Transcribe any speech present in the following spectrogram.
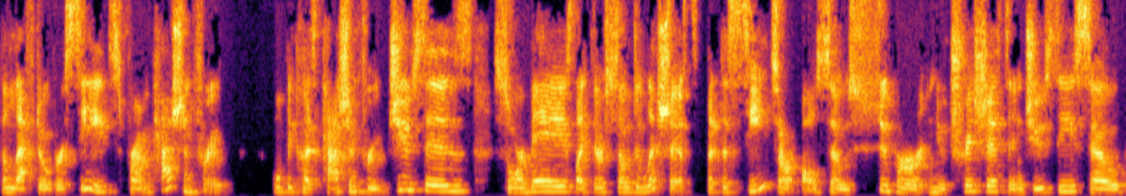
the leftover seeds from passion fruit. Well, because passion fruit juices, sorbets, like they're so delicious, but the seeds are also super nutritious and juicy. So,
